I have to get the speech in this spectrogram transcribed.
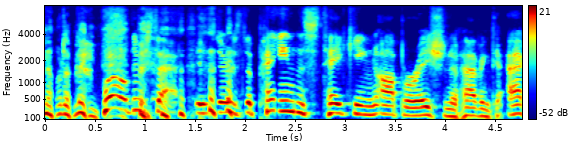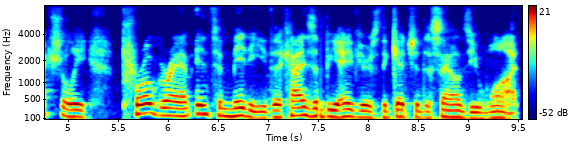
you know what I mean? Well, there's that. there's the painstaking operation of having to actually program into MIDI the kinds of behaviors that get you the sounds you want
